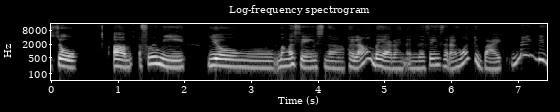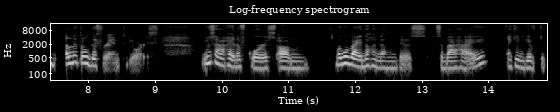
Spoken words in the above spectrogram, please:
So, um, for me, yung mga things na kailangan bayaran and the things that I want to buy may be a little different yours. Yung sa'kin of course, um, magbabayad ako ng bills sa bahay. I can give to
